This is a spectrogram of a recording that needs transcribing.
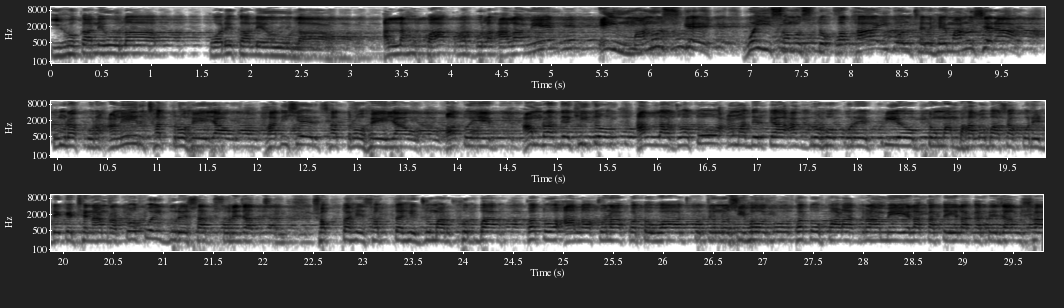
ইহকালেও লাভ পরেকালেও লাভ। আল্লাহ পাক রব্বুল আলামিন এই মানুষকে ওই সমস্ত কথাই বলছেন, হে মানুষেরা, তোমরা কোরআনের ছাত্র হয়ে যাও, হাদিসের ছাত্র হয়ে যাও। অতএব আমরা দেখি তো, আল্লাহ যত আমাদেরকে আগ্রহ করে, প্রিয় তোমার ভালোবাসা করে ডেকেছেন, আমরা ততই দূরে সাথ সরে যাচ্ছি। সপ্তাহে সপ্তাহে জুমার খুতবা, কত আলোচনা, কত ওয়াজ, কত নসিহত, কত পাড়া গ্রামে, এলাকাতে এলাকাতে জালসা।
